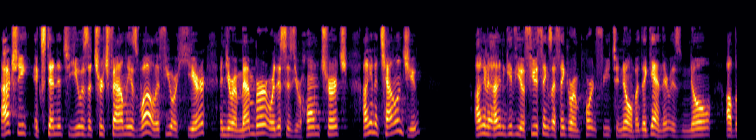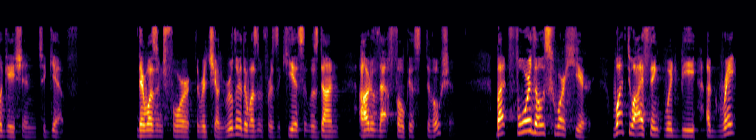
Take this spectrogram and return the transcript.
actually extended to you as a church family as well. If you are here and you're a member or this is your home church, I'm going to challenge you. I'm going, to, I'm going to give you a few things I think are important for you to know. But again, there is no obligation to give. There wasn't for the rich young ruler, there wasn't for Zacchaeus. It was done out of that focused devotion. But for those who are here, what do I think would be a great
